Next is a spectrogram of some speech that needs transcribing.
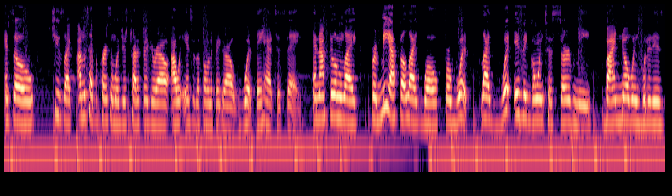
And so she's like, I'm the type of person would just try to figure out, I would answer the phone to figure out what they had to say. And I'm feeling like, for me, I felt like, well, for what, like, what is it going to serve me by knowing what it is,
